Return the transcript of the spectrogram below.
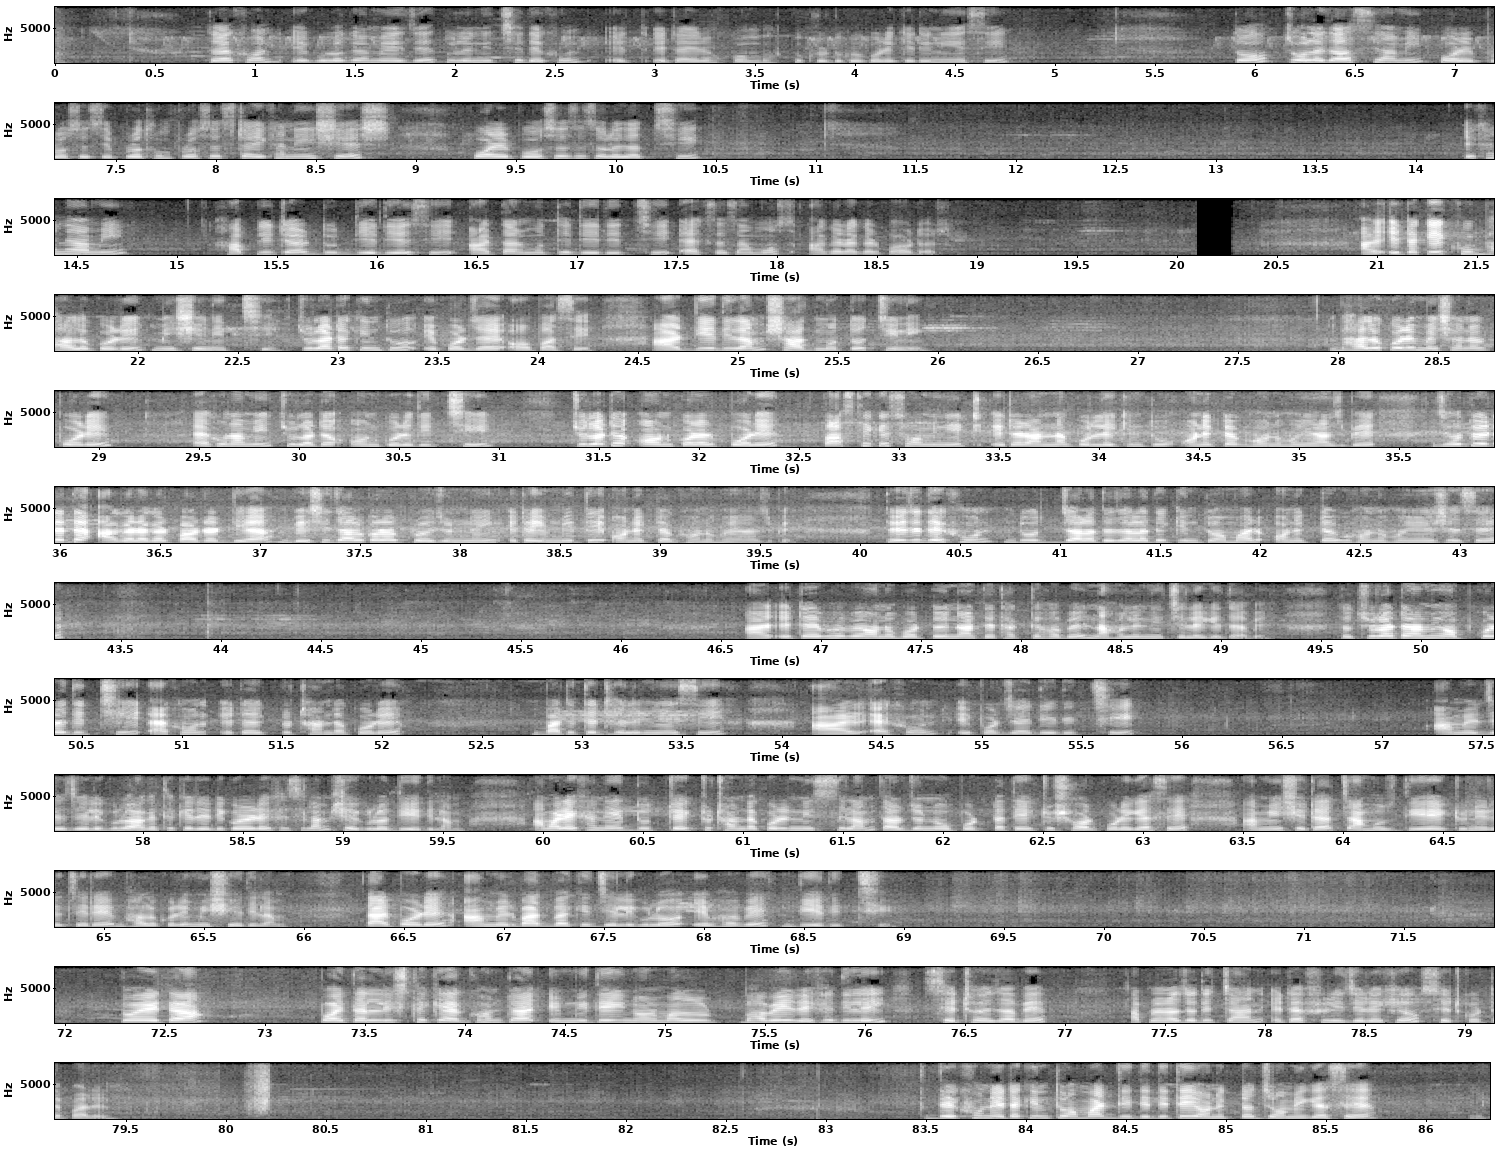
তো এখন এগুলোকে আমি যে তুলে নিচ্ছি, দেখুন এটা এরকম টুকরো টুকরো করে কেটে নিয়েছি। তো চলে যাচ্ছি আমি পরের প্রসেসে প্রথম প্রসেসটা এখানেই শেষ। পরের প্রসেসে চলে যাচ্ছি। এখানে আমি হাফ লিটার দুধ দিয়ে দিয়েছি, আর তার মধ্যে দিয়ে দিচ্ছি এক চা চামচ আগার আগার পাউডার আর এটাকে খুব ভালো করে মিশিয়ে নিচ্ছি। চুলাটা কিন্তু এ পর্যায়ে অফ আছে। আর দিয়ে দিলাম স্বাদ মতো চিনি। ভালো করে মেশানোর পরে এখন আমি চুলাটা অন করে দিচ্ছি। চুলাটা অন করার পরে পাঁচ থেকে ছ মিনিট এটা রান্না করলে কিন্তু অনেকটা ঘন হয়ে আসবে। যেহেতু এটাতে আগার আগার পাউডার দেওয়া বেশি জাল করার প্রয়োজন নেই, এটা এমনিতেই অনেকটা ঘন হয়ে আসবে। তো এই যে দেখুন, দুধ জ্বালাতে জ্বালাতে কিন্তু আমার অনেকটা ঘন হয়ে এসেছে। আর এটা এভাবে অনবরতই নাড়তে থাকতে হবে, না হলে নিচে লেগে যাবে। তো চুলাটা আমি অফ করে দিচ্ছি। এখন এটা একটু ঠান্ডা করে বাটিতে ঢেলে নিয়েছি। আর এখন এ পর্যায়ে দিয়ে দিচ্ছি আমের যে জেলিগুলো আগে থেকে রেডি করে রেখেছিলাম, সেগুলো দিয়ে দিলাম। আমার এখানে দুধটা একটু ঠান্ডা করে নিচ্ছিলাম, তার জন্য উপরটাতে একটু সর পড়ে গেছে। আমি সেটা চামচ দিয়ে একটু নেড়ে চেড়ে ভালো করে মিশিয়ে দিলাম। তারপরে আমের বাদবাকি জেলিগুলো এভাবে দিয়ে দিচ্ছি। তো এটা পঁয়তাল্লিশ থেকে এক ঘণ্টা এমনিতেই নর্মালভাবে রেখে দিলেই সেট হয়ে যাবে। আপনারা যদি চান, এটা ফ্রিজে রেখেও সেট করতে পারেন। দেখুন, এটা কিন্তু আমার দিতে দিতেই অনেকটা জমে গেছে।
